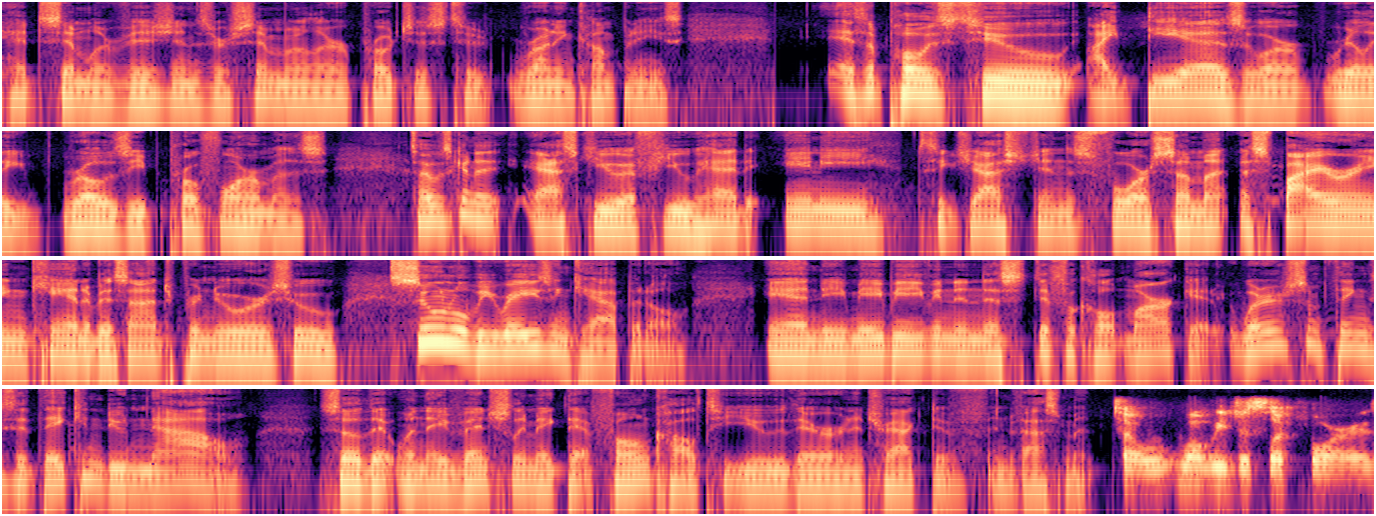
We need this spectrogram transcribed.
had similar visions or similar approaches to running companies, as opposed to ideas or really rosy pro formas. So I was going to ask you if you had any suggestions for some aspiring cannabis entrepreneurs who soon will be raising capital and maybe even in this difficult market. What are some things that they can do now so that when they eventually make that phone call to you, they're an attractive investment? So what we just look for is,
